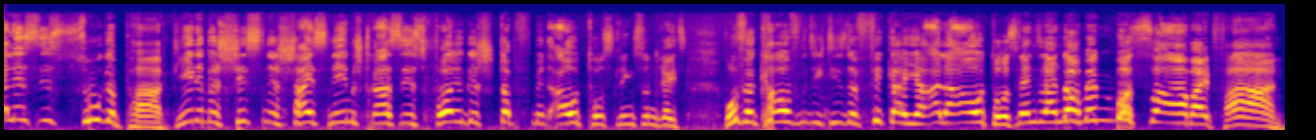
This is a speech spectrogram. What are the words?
Alles ist zugeparkt. Jede beschissene scheiß Nebenstraße ist vollgestopft mit Autos links und rechts. Wofür kaufen sich diese Ficker hier alle Autos, wenn sie dann doch mit dem Bus zur Arbeit fahren?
